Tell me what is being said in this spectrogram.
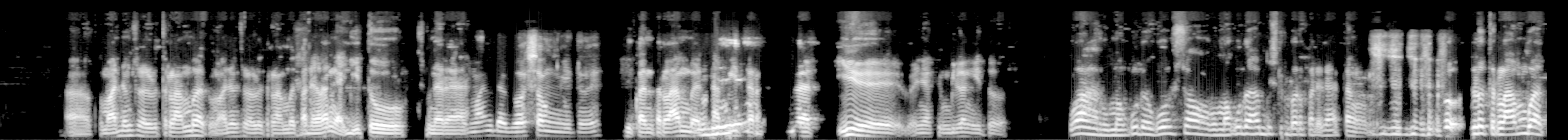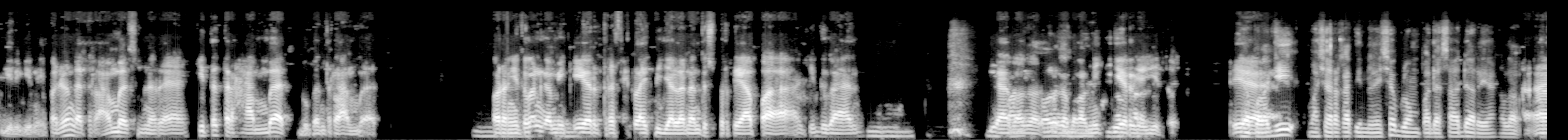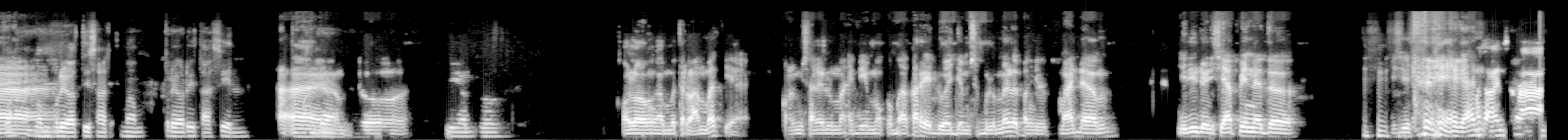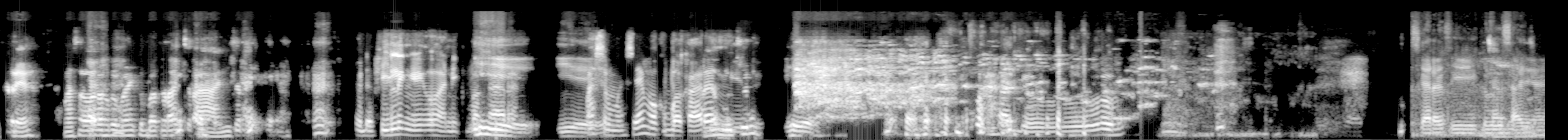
eh, pemadam selalu terlambat, pemadam selalu terlambat. Padahal kan nggak gitu sebenarnya. emang udah gosong gitu ya Bukan terlambat, Waduh. tapi terlambat. Iya, banyak yang bilang gitu. Wah, rumahku udah gosong, rumahku udah habis, lu baru pada datang. Lu, lu terlambat gini-gini. Padahal nggak terlambat sebenarnya. Kita terhambat, bukan terlambat. Orang itu kan nggak mikir traffic light di jalanan itu seperti apa, gitu kan. Hmm. Nggak bakal, nggak bakal mikir kayak gitu. Ya, Iya. apalagi masyarakat Indonesia belum pada sadar ya kalau apa, Ah. memprioritas memprioritasin Ah, Pemadam. betul. Iya betul. Kalau nggak mau terlambat ya kalau misalnya rumah dia mau kebakar ya dua jam sebelumnya lo panggil pemadam jadi udah disiapin ya tuh. Di situ ya kan? Masa ancer ya. Masa orang rumahnya kebakaran ancer. udah feeling ya wah ini iya kebakaran iya. Mas rumah saya mau kebakaran Ada gitu nih. iya. Aduh. Sekarang sih kalau saya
